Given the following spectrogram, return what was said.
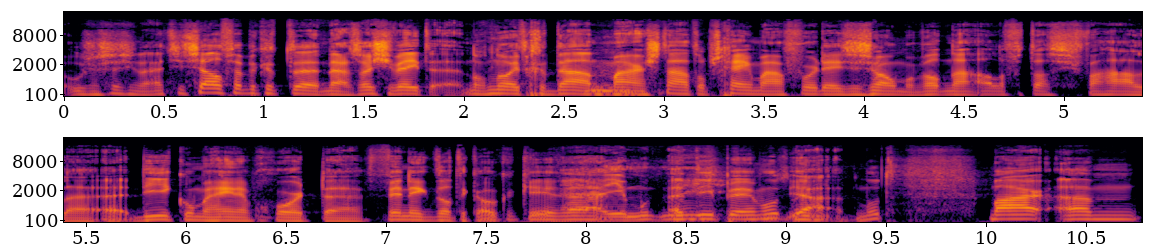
hoe zo'n sessie eruit ziet. Zelf heb ik het, nou, zoals je weet, nog nooit gedaan, mm. maar staat op schema voor deze zomer. Want na alle fantastische verhalen die ik om me heen heb gehoord, vind ik dat ik ook een keer ja, je moet diep in moet. Ja, het moet. Maar. Um,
